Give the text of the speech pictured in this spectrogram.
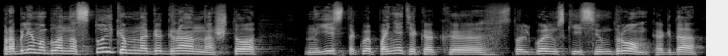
проблема была настолько многогранна, что есть такое понятие, как э, стольгольмский синдром, когда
